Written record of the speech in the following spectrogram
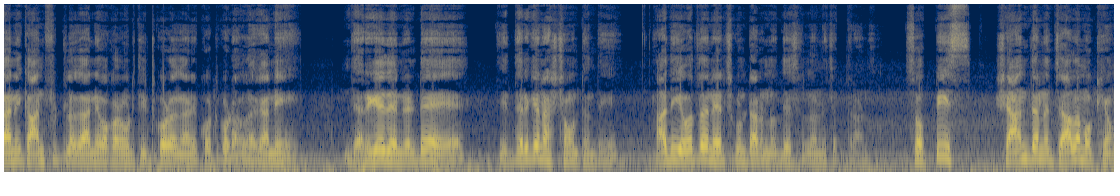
కానీ కాన్ఫ్లిక్ట్లో కానీ ఒకరికొకటి తిట్టుకోవడం కానీ కొట్టుకోవడంలో కానీ జరిగేది ఏంటంటే ఇద్దరికీ నష్టం ఉంటుంది. అది యువత నేర్చుకుంటారన్న ఉద్దేశంలోనే చెప్తున్నాను. సో పీస్ శాంతి అనేది చాలా ముఖ్యం.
